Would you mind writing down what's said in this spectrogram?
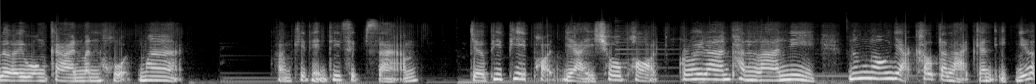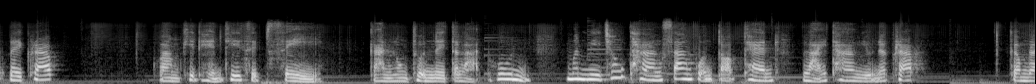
เลยวงการมันโหดมาก ความคิดเห็นที่ 13 เจอพี่ๆพอร์ตใหญ่โชว์พอร์ตร้อยล้านพันล้านนี่ น้องๆ อยากเข้าตลาดกันอีกเยอะเลยครับ ความคิดเห็นที่ 14 การลงทุนในตลาดหุ้น มันมีช่องทางสร้างผลตอบแทนหลายทางอยู่นะครับกำไร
